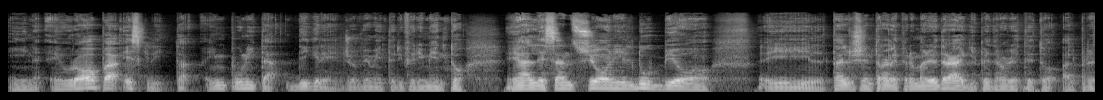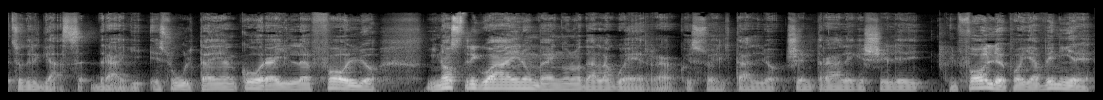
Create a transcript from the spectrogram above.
in Europa è scritta impunità di greggio, ovviamente riferimento alle sanzioni, il dubbio, il taglio centrale per Mario Draghi, petrolio è tetto al prezzo del gas, Draghi esulta e ancora il foglio, i nostri guai non vengono dalla guerra, questo è il taglio centrale che sceglie il foglio e poi a venire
